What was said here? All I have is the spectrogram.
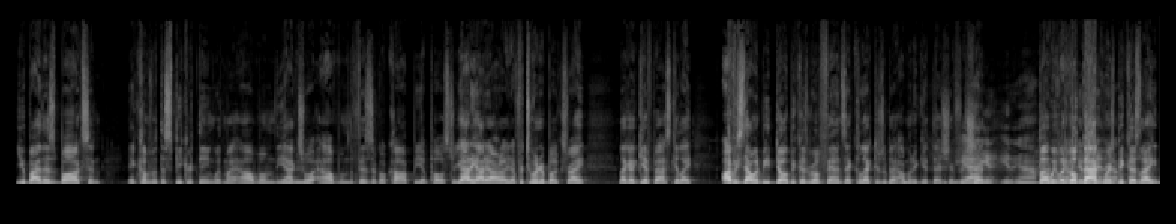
you buy this box and it comes with the speaker thing with my album, the mm-hmm. actual album, the physical copy, a poster, yada yada yada, for two hundred bucks, right? Like a gift basket. Like obviously that would be dope because real fans, like collectors, would be like, I'm gonna get that shit for yeah, sure. you, you, yeah. But we would go was gonna say backwards because like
